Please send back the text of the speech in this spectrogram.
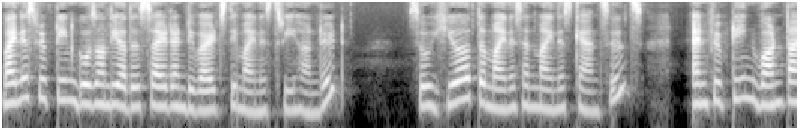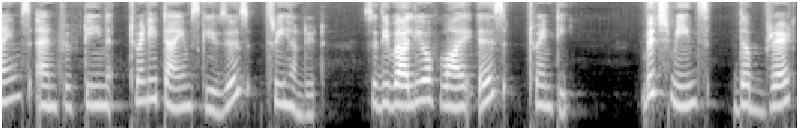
Minus 15 goes on the other side and divides the minus 300. So here the minus and minus cancels and 15 1 times and 15 20 times gives us 300. So the value of y is 20 which means the breadth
